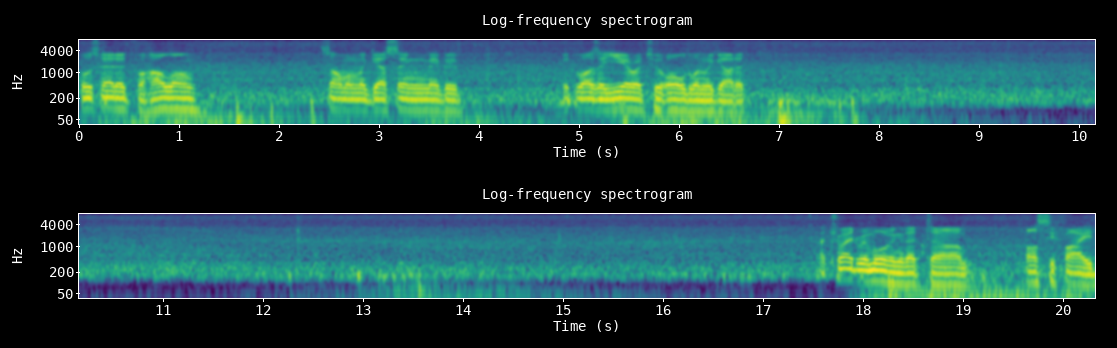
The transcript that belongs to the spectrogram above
Who's had it for how long? So I'm only guessing maybe it was a year or two old when we got it. I tried removing that um, ossified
